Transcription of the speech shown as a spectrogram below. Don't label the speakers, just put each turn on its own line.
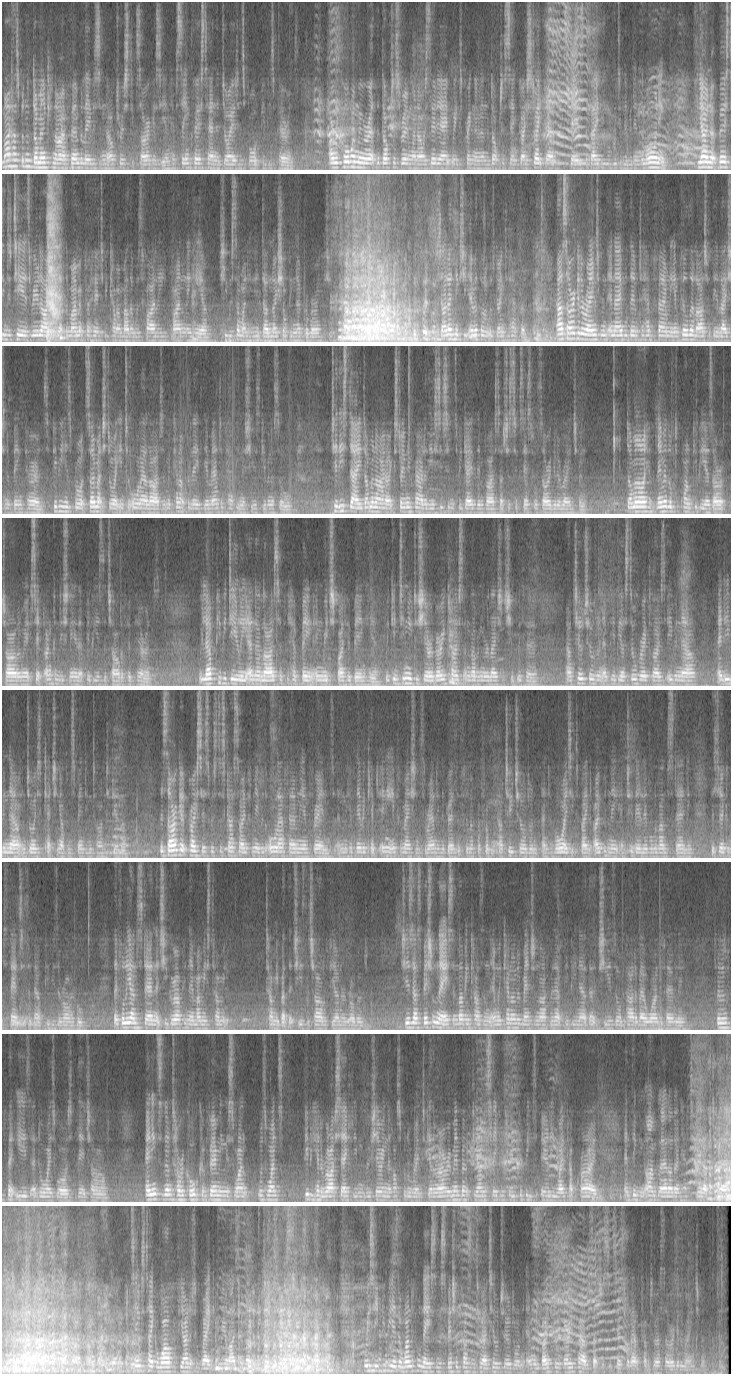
My husband Dominic and I are firm believers in altruistic surrogacy and have seen firsthand the joy it has brought Pippi's parents. I recall when we were at the doctor's room when I was 38 weeks pregnant and the doctor said, go straight downstairs, the baby will be delivered in the morning. Fiona burst into tears, realising that the moment for her to become a mother was finally, finally here. She was someone who had done no shopping, no preparations. I don't think she ever thought it was going to happen. Our surrogate arrangement enabled them to have a family and fill their lives with the elation of being parents. Pippi has brought so much joy into all our lives and we cannot believe the amount of happiness she has given us all. To this day, Dom and I are extremely proud of the assistance we gave them via such a successful surrogate arrangement. Dom and I have never looked upon Pippi as our child and we accept unconditionally that Pippi is the child of her parents. We love Pippi dearly and our lives have, have been enriched by her being here. We continue to share a very close and loving relationship with her. Our two children and Pippi are still very close even now and even now enjoy catching up and spending time together. The surrogate process was discussed openly with all our family and friends, and we have never kept any information surrounding the birth of Philippa from our two children and have always explained openly and to their level of understanding the circumstances about Pippi's arrival. They fully understand that she grew up in their mummy's tummy, tummy but that she is the child of Fiona and Robert. She is our special niece and loving cousin, and we cannot imagine life without Pippi now that she is all part of our wider family. Philippa is and always was their child. An incident I recall confirming this one was once Pippi had arrived safely and we were sharing the hospital room together. I remember Fiona sleeping through Pippi's early wake up crying and thinking, I'm glad I don't have to get up today. seemed to take a while for Fiona to wake and realise her motherly duties. we see Pippi as a wonderful niece and a special cousin to our two children and we both feel very proud of such a successful outcome to our surrogate arrangement.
